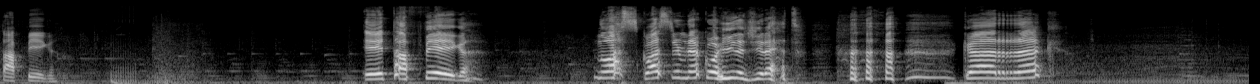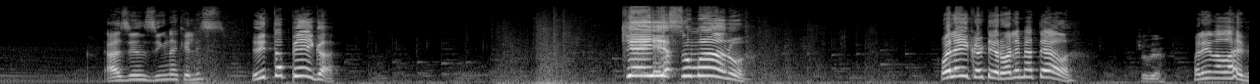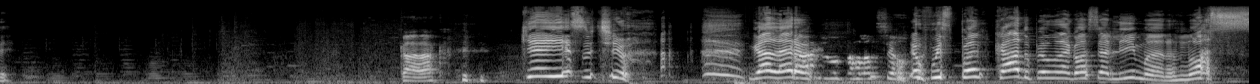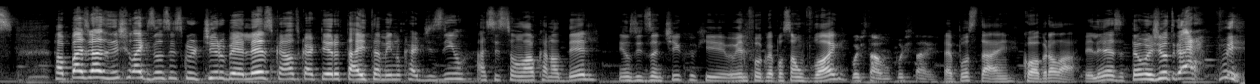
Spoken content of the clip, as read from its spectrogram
Tá, pega. Eita, pega! Nossa, quase terminei a corrida direto. Caraca. Azenzinho naqueles... Eita, pega! Que isso, mano? Olha aí, carteiro, olha a minha tela. Deixa eu ver. Olha aí na live. Caraca. Que isso, tio? Galera, eu fui espancado pelo negócio ali, mano. Nossa. Rapaziada, deixa o likezão se vocês curtiram, beleza? O canal do carteiro tá aí também no cardzinho. Assistam lá o canal dele. Tem uns vídeos antigos que ele falou que vai postar um vlog. Vou postar, vou postar, hein? Vai postar, hein? Cobra lá, beleza? Tamo junto, galera. Fui!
